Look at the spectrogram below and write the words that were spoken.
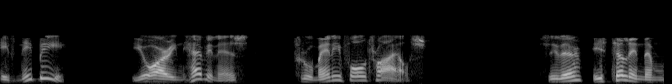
if need be, you are in heaviness through manifold trials. See there? He's telling them,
